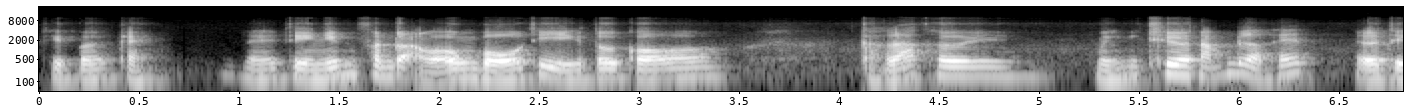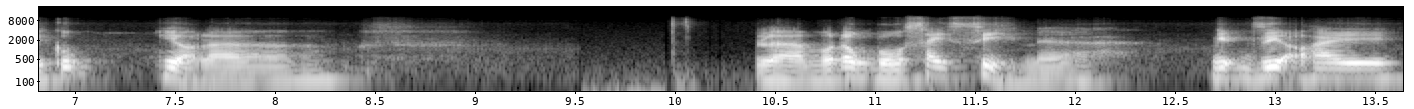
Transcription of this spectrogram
Thì có cảnh. Đấy thì những phân đoạn của ông bố thì tôi có cảm giác hơi mình chưa nắm được hết ừ, thì cũng hiểu là là một ông bố say xỉn à, nghiện rượu hay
